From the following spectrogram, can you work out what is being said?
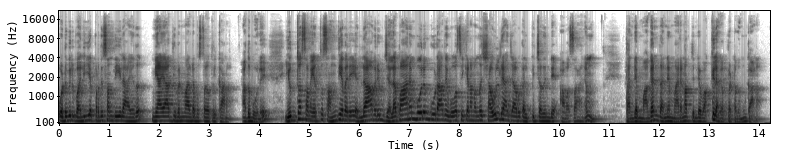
ഒടുവിൽ വലിയ പ്രതിസന്ധിയിലായത് ന്യായാധിപന്മാരുടെ പുസ്തകത്തിൽ കാണാം. അതുപോലെ യുദ്ധസമയത്ത് സന്ധ്യ വരെ എല്ലാവരും ജലപാനം പോലും കൂടാതെ ഉപവസിക്കണമെന്ന് ശൗൽ രാജാവ് കൽപ്പിച്ചതിന്റെ അവസാനം തന്റെ മകൻ തന്നെ മരണത്തിന്റെ വക്കിലകപ്പെട്ടതും കാണാം.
